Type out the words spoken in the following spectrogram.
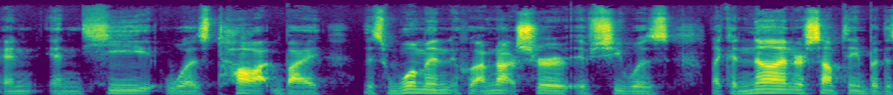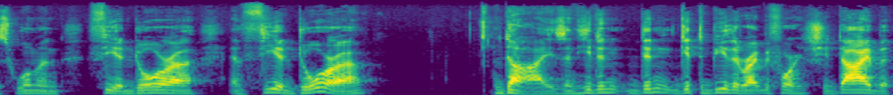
and and he was taught by this woman who I'm not sure if she was like a nun or something, but this woman Theodora, and Theodora dies and he didn't didn't get to be there right before she died but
